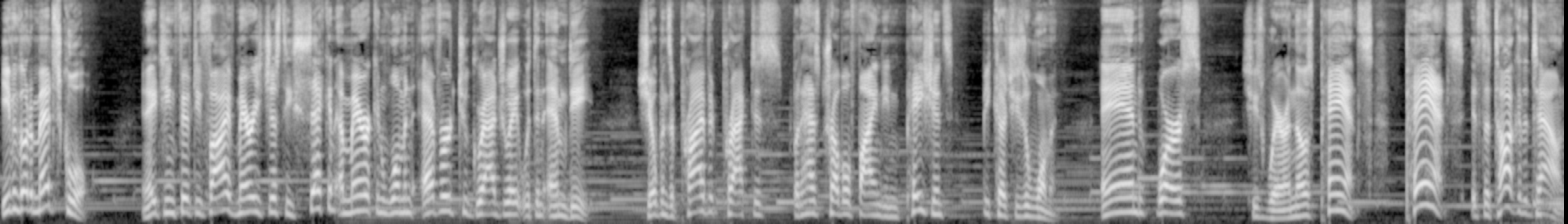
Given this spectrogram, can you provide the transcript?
even go to med school. In 1855, Mary's just the second American woman ever to graduate with an MD. She opens a private practice, but has trouble finding patients because she's a woman. And worse, she's wearing those pants. Pants! It's the talk of the town.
